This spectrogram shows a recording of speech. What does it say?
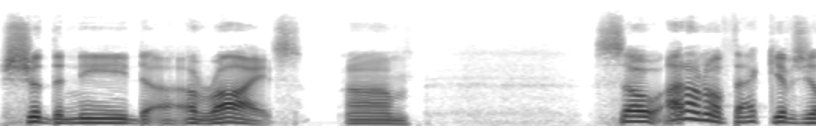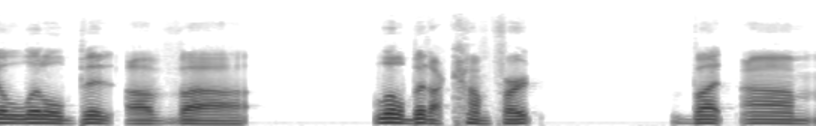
should the need uh, arise. Um, so I don't know if that gives you a little bit of a uh, little bit of comfort, but um,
